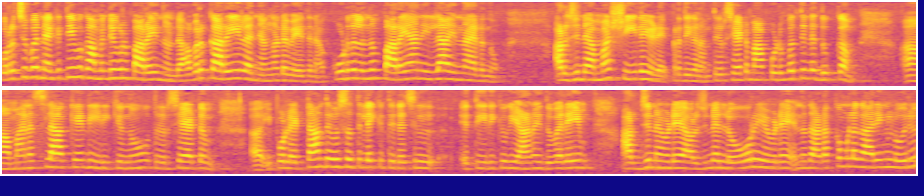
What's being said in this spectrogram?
കുറച്ചുപേർ നെഗറ്റീവ് കമന്റുകൾ പറയുന്നുണ്ട്. അവർക്കറിയില്ല ഞങ്ങളുടെ വേദന. കൂടുതലൊന്നും പറയാനില്ല എന്നായിരുന്നു. അർജുന്റെ അമ്മ ഷീലയുടെ പ്രതികരണം. തീർച്ചയായിട്ടും ആ കുടുംബത്തിന്റെ ദുഃഖം മനസ്സിലാക്കേണ്ടിയിരിക്കുന്നു. തീർച്ചയായിട്ടും ഇപ്പോൾ എട്ടാം ദിവസത്തിലേക്ക് തിരച്ചിൽ എത്തിയിരിക്കുകയാണ്. ഇതുവരെയും അർജുൻ എവിടെ അർജുന്റെ ലോറി എവിടെ എന്നതടക്കമുള്ള കാര്യങ്ങൾ ഒരു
